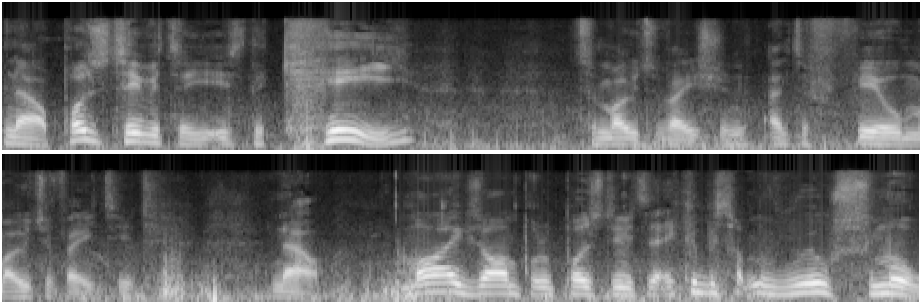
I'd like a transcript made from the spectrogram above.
Now, positivity is the key to motivation and to feel motivated. Now, my example of positivity, it could be something real small,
